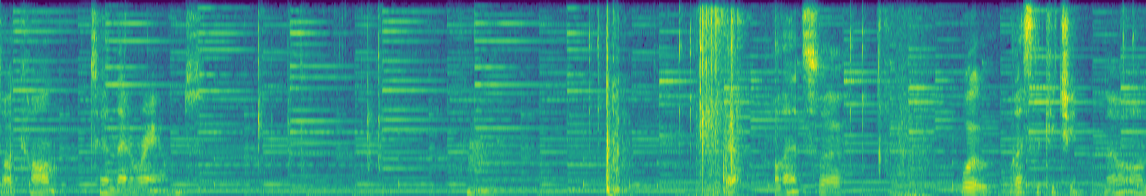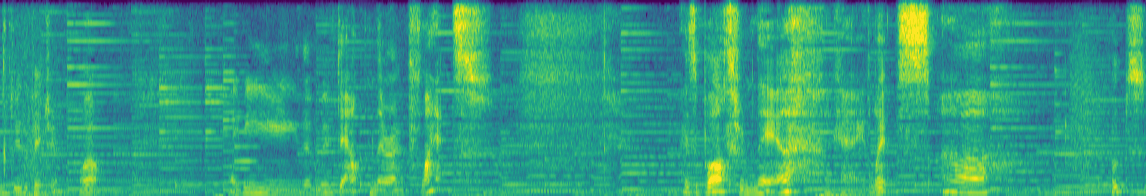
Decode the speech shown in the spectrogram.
that I can't turn that around. Hmm. Yeah, well that's uh Whoa, well that's the kitchen. No, I'll do the bedroom. Well maybe they moved out in their own flats. There's a bathroom there. Okay, let's uh oops,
